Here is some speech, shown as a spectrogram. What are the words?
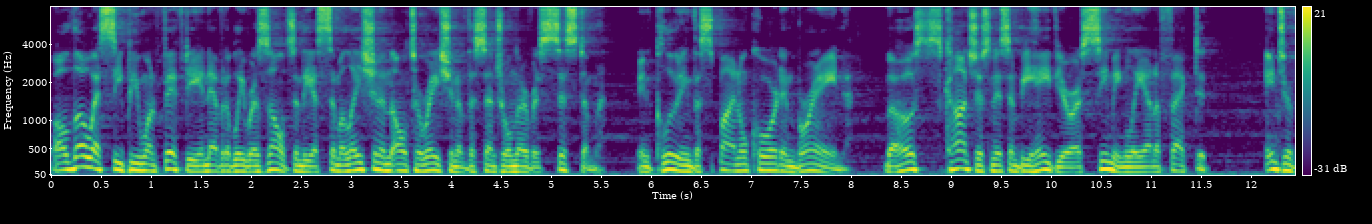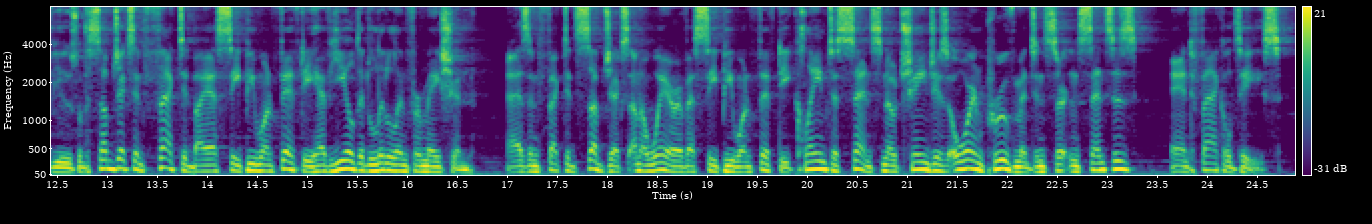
Although SCP-150 inevitably results in the assimilation and alteration of the central nervous system, including the spinal cord and brain, the host's consciousness and behavior are seemingly unaffected. Interviews with subjects infected by SCP-150 have yielded little information, as infected subjects unaware of SCP-150 claim to sense no changes or improvement in certain senses and faculties.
